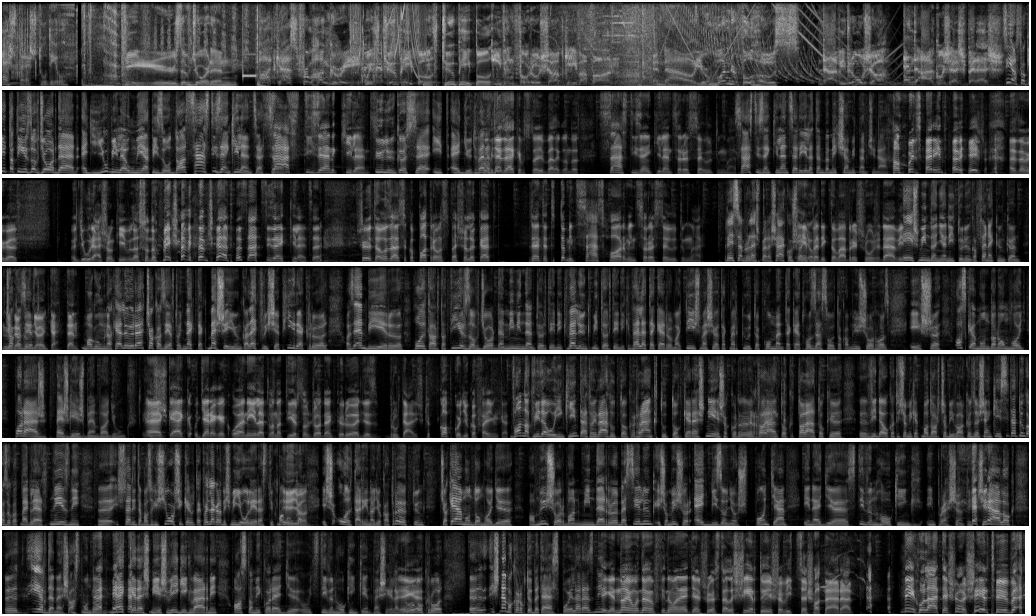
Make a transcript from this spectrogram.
Esperes stúdió. Tears of Jordan. Podcast from Hungary with two people With two people. even Photoshop gave up on. And now, your wonderful hosts, Dávid Rózsa and Ákos Esperes. Sziasztok, itt a Tears of Jordan! Egy jubileumi epizóddal 119-et 119! ülünk össze itt együtt Ugye ez veletek. elképesztő, hogy belegondolsz. 119-szer összeültünk már. 119-szer életemben még semmit nem csinál. Ahogy szerintem, és ez nem igaz. A gyúráson kívül azt mondom, még semmit nem csináltam 119-szer. Sőt, ha hozzáveszek a Patreon specialöket, az jelenti, hogy több mint 130-szor összeültünk már. Részemről Esperes Ákos Én vagyok. pedig továbbra is Rózsa Dávid. És mindannyian itt ülünk a fenekünkön, csak Minden azért, hogy ketten. magunknak előre, csak azért, hogy nektek meséljünk a legfrissebb hírekről, az NBA-ről, hol tart a Tears of Jordan, mi minden történik velünk, mi történik veletek, erről majd ti is meséltek, mert küldtök kommenteket, hozzászóltak a műsorhoz, és azt kell mondanom, hogy parázs pesgésben vagyunk. El, És el, a gyerekek olyan élet van a Tears of Jordan körül, hogy ez brutális. Csak kapkodjuk a fejünket. vannak videóink kint, tehát hogy rá tudtok, ránk tudtok keresni, és akkor ö, találtok, találtok videókat is, amiket Madar Csabival közösen készítettünk, azokat meg lehet nézni, és szerintem azok is jól sikerültek, vagy legalábbis mi jól éreztük magunkat, és oltári nagyokat rögtünk. Csak elmondom, hogy a műsorban mindenről beszélünk, és a műsor egy bizonyos pontján én egy Stephen Hawking impression-t is csinálok. Érdemes, azt mondom, megkeresni és végigvárni azt, amikor egy úgy Stephen Hawkingként mesélek Igen. dolgokról, és nem akarok többet elspoilerezni. Igen, nagyon, nagyon finoman egyensúlyoztál a sértő és a vicces határát. Néhol átesel a sértőbe.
